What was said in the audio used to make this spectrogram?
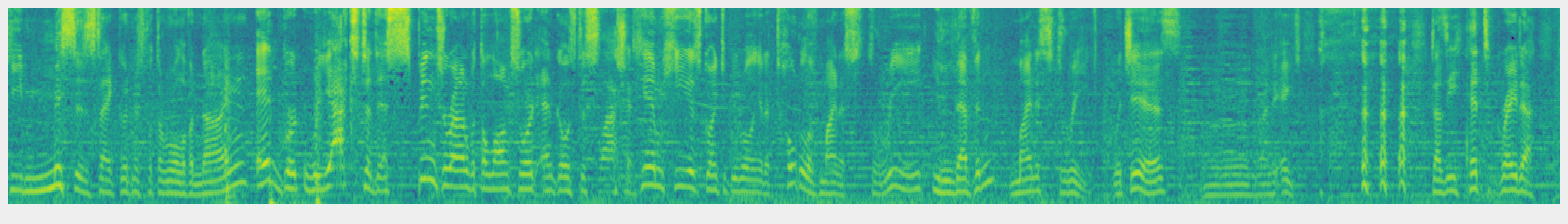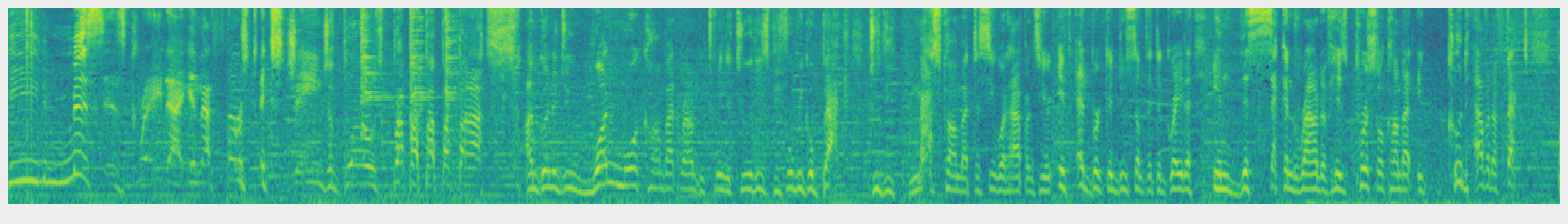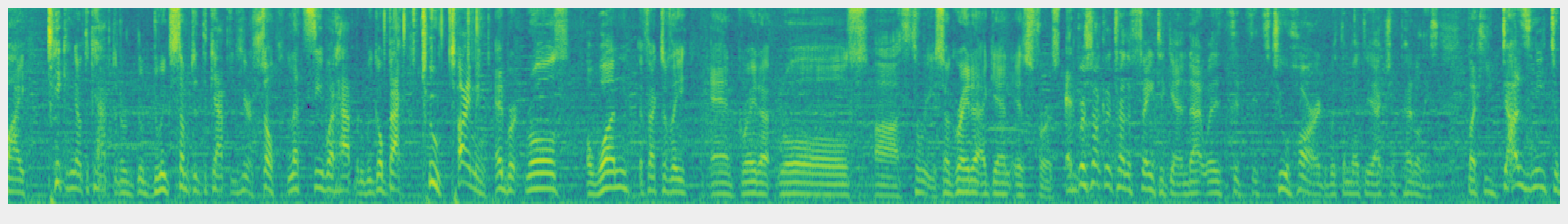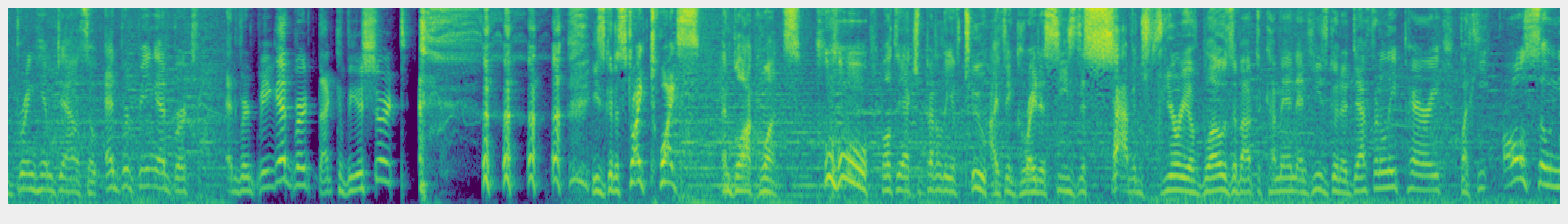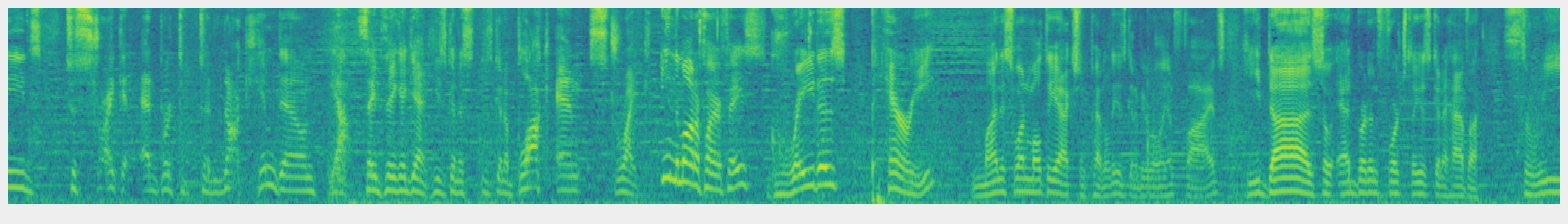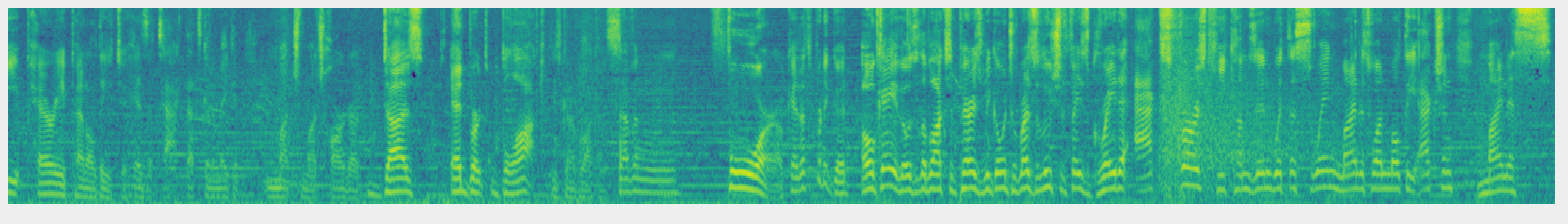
He misses, thank goodness, with the roll of a 9. Edbert reacts to this, spins around with the longsword, and goes to slash at him. He is going to be rolling at a total of minus 3. 11 minus 3, which is mm, 98. Does he hit Greta? He misses Greta in that first exchange of blows. Ba, ba, ba, I'm going to do one more combat round between the two of these before we go back to the mass combat to see what happens here. If Edbert can do something to Greta in this second round of his personal combat, it could have an effect by taking out the captain or, doing something to the captain here. So let's see what happened. We go back to timing. Edbert rolls a one effectively, and Greta rolls uh, three. So Greta again is first. Edbert's not going to try to feint again. That way it's, it's, it's too hard with the multi-action penalties. But he does need to bring him down. So Edbert being Edbert, Edbert being Edbert, that could be a shirt. He's gonna strike twice and block once. Multi-action penalty of two. I think Greta sees this savage fury of blows about to come in, and he's gonna definitely parry, but he also needs to strike at Edbert to, to knock him down. Yeah, same thing again. He's gonna he's gonna block and strike. In the modifier phase, Greta's parry minus one multi-action penalty is going to be rolling on fives. He does. So Edbert, unfortunately, is going to have a three parry penalty to his attack. That's going to make it much, much harder. Does Edbert block? He's going to block on seven. Four. Okay, that's pretty good. Okay, those are the blocks and parries. We go into resolution phase. Greta acts first. He comes in with a swing, minus one multi-action, minus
